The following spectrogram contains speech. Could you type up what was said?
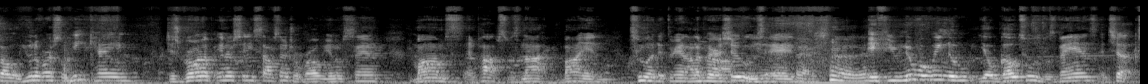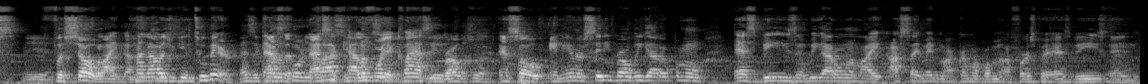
So Universal Heat came just growing up inner city South Central, bro. You know what I'm saying? Moms and pops was not buying 200 300 pair of shoes. and if you knew what we knew, your go-tos was Vans and Chucks. Yeah. For sure. Like $100, you getting two pair. That's a California that's classic. a California classic, Yeah, bro. sure. And so in inner city, bro, we got up on SBs and we got on like, I say maybe my grandma bought me my first pair of SBs and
